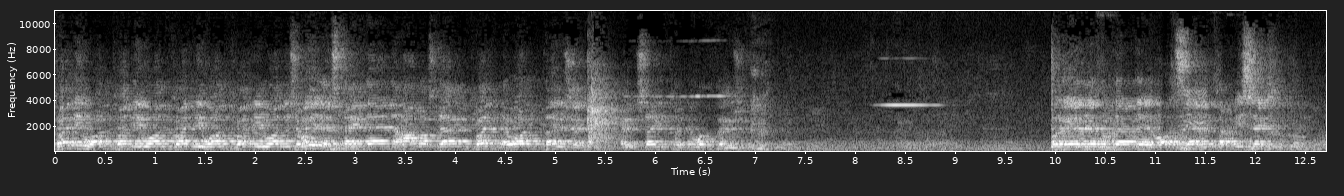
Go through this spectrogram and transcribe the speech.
21, 21, 21, 21. It's away this time then. The hammer's down. 21,000. Outside 21,000. Put it in there from down there. Lot 7, 36.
